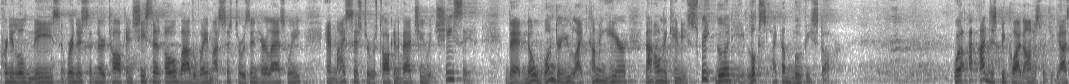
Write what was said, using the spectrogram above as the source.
pretty little niece, and we're just sitting there talking. She said, Oh, by the way, my sister was in here last week, and my sister was talking about you, and she said that no wonder you like coming here. Not only can he speak good, he looks like a movie star. Well, I'd just be quite honest with you guys.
